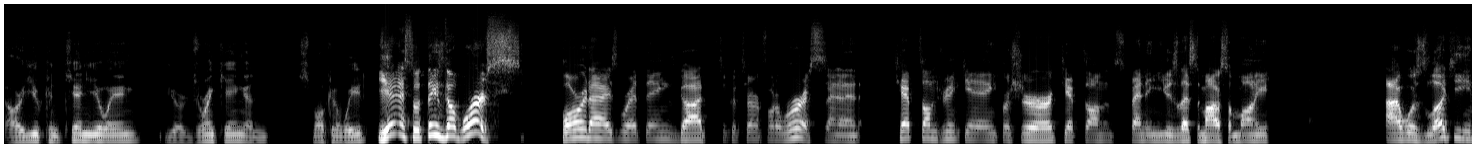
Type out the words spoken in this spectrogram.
are you continuing your drinking and smoking weed? Yeah, so things got worse. Florida is where things got took a turn for the worse and kept on drinking for sure, kept on spending useless amounts of money. I was lucky,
